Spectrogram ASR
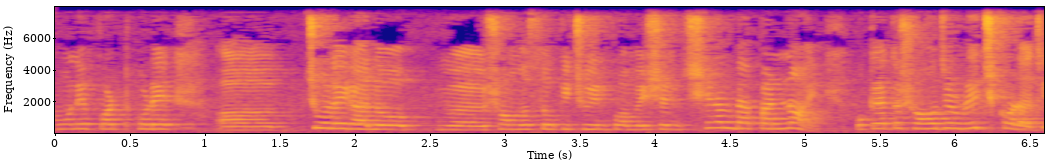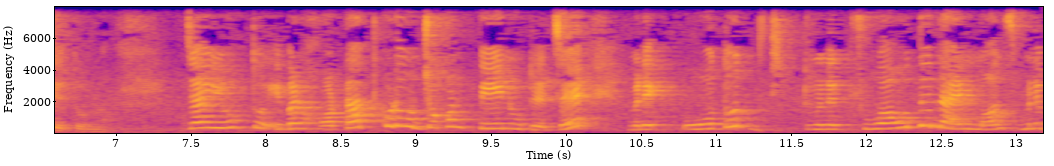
ফোনে ফট করে চলে গেল সমস্ত কিছু ইনফরমেশন সেরকম ব্যাপার নয়। ওকে এত সহজে রিচ করা যেত না। যাই হোক, তো এবার হঠাৎ করে ওর যখন পেন উঠেছে মানে ও তো মানে থ্রু আউট দ্য নাইন মান্থস মানে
